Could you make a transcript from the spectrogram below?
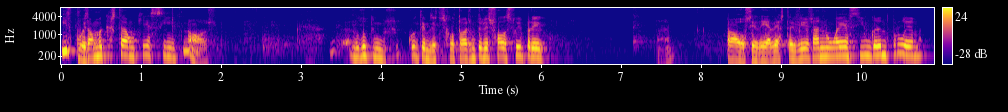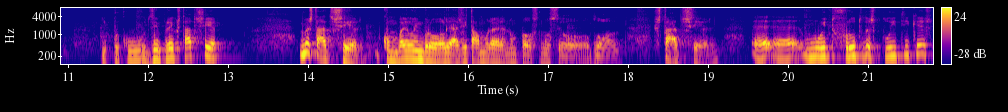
E depois há uma questão que é assim, que nós, nos últimos, quando temos estes relatórios, muitas vezes fala-se do emprego. É? Para a OCDE desta vez já não é assim um grande problema. E porque o desemprego está a descer. Mas está a descer, como bem lembrou, aliás, Vital Moreira num post no seu blog, está a descer uh, uh, muito fruto das políticas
